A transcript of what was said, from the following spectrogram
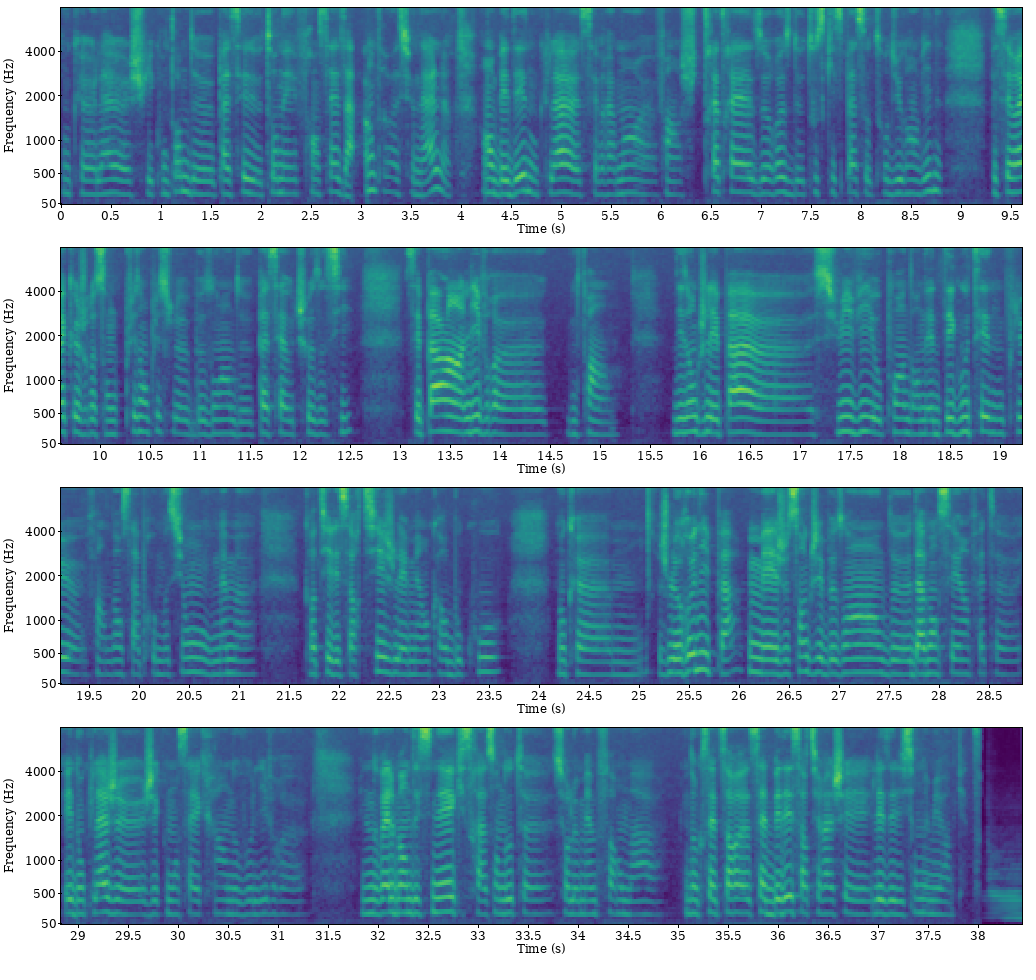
Donc là, je suis contente de passer de tournée française à internationale en BD. Donc là, c'est vraiment, enfin, je suis très très heureuse de tout ce qui se passe autour du Grand Vide. Mais c'est vrai que je ressens de plus en plus le besoin de passer à autre chose aussi. C'est pas un livre, enfin disons que je ne l'ai pas suivi au point d'en être dégoûtée non plus enfin dans sa promotion ou même quand il est sorti, je l'aimais encore beaucoup. Donc euh, je le renie pas, mais je sens que j'ai besoin d'avancer en fait. Euh, et donc là, j'ai commencé à écrire un nouveau livre, euh, une nouvelle bande dessinée qui sera sans doute sur le même format. Donc cette, cette BD sortira chez les éditions 2024.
